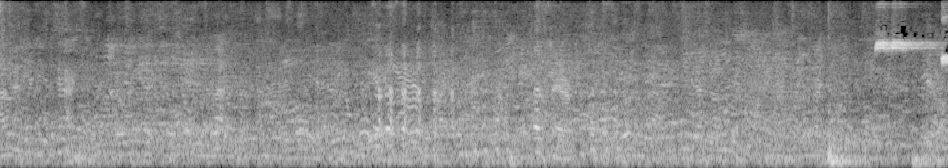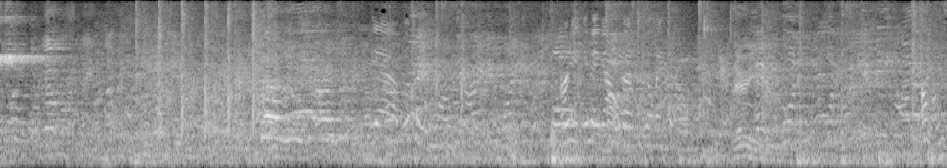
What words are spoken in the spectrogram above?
next time. There you go. Oh,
